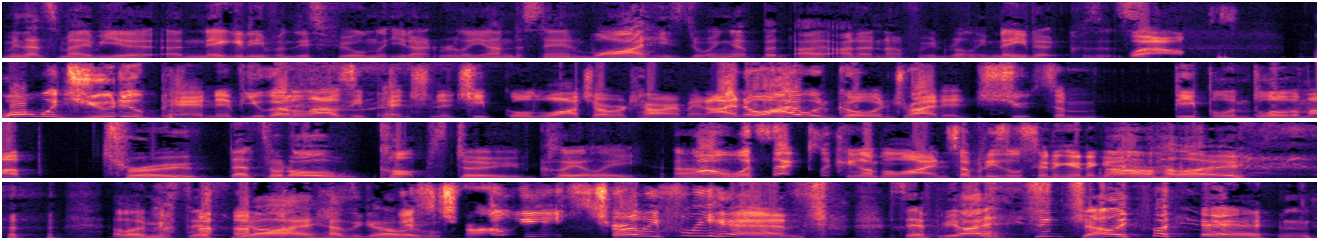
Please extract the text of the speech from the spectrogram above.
I mean that's maybe a, a negative in this film that you don't really understand why he's doing it. But I, I don't know if we'd really need it because it's Well, what would you do, Ben, if you got a lousy pension, a cheap gold watch on retirement? I know I would go and try to shoot some people and blow them up. True. That's what all cops do. Clearly. Um, oh, what's that clicking on the line? Somebody's listening in again. Oh, hello, hello, Mister FBI. How's it going? it's Charlie. It's Charlie Flehan. It's FBI It's Charlie Flehan.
